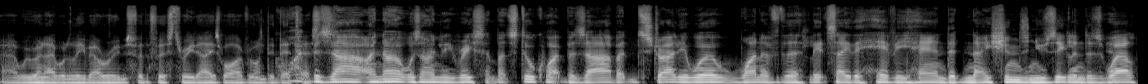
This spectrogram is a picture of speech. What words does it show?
Uh, we weren't able to leave our rooms for the first three days while everyone did their Quite tests. bizarre. I know it was only recent, but still quite bizarre. But Australia were one of the, let's say, the heavy-handed nations. New Zealand as well,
